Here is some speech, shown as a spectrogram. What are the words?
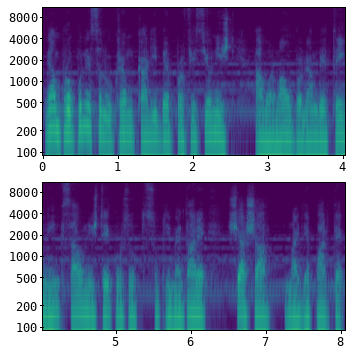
ne-am propune să lucrăm ca liberi profesioniști, am urmat un program de training sau niște cursuri suplimentare și așa mai departe.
